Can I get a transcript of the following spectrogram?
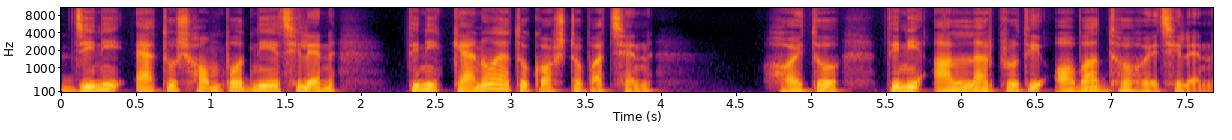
যিনি এত সম্পদ নিয়েছিলেন, তিনি কেন এত কষ্ট পাচ্ছেন? হয়তো তিনি আল্লাহর প্রতি অবাধ্য হয়েছিলেন।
